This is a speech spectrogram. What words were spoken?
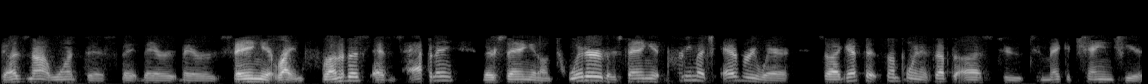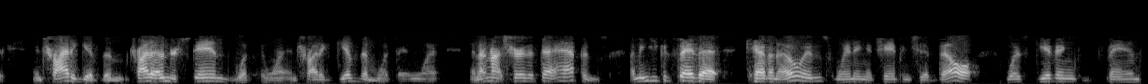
does not want this. They, they're they're saying it right in front of us as it's happening. They're saying it on Twitter. They're saying it pretty much everywhere. So I guess at some point it's up to us to to make a change here and try to give them try to understand what they want and try to give them what they want. And I'm not sure that that happens. I mean, you could say that Kevin Owens winning a championship belt was giving fans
